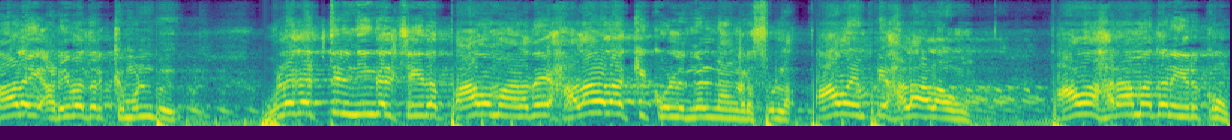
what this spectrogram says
நாளை அடைவதற்கு முன்பு உலகத்தில் நீங்கள் செய்த பாவமானதை ஹலாலாக்கி கொள்ளுங்கள் நாங்கள் சொல்ல பாவம் எப்படி ஹலாலாகும்? பாவம் ஹராமா தானே இருக்கும்.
